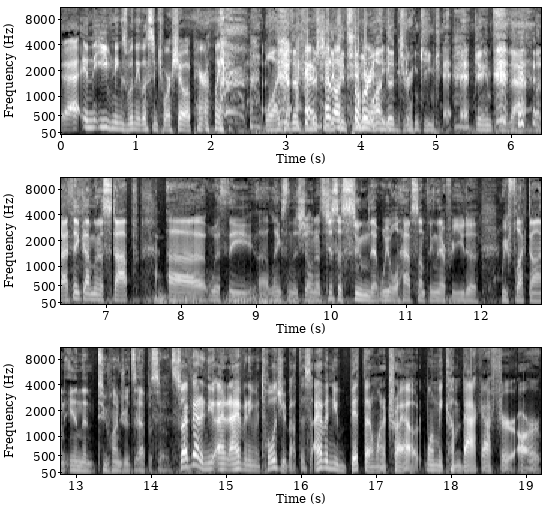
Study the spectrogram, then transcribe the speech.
uh, in the evenings when they listen to our show. Apparently. Well, I give them permission to continue on the drinking game for that. But I think I'm going to stop uh, with the uh, links in the show notes. Just assume that we will have something there for you to reflect on in the 200s episodes. So I've got a new, and I haven't even told you about this. I have a new bit that I want to try out when we come back after our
